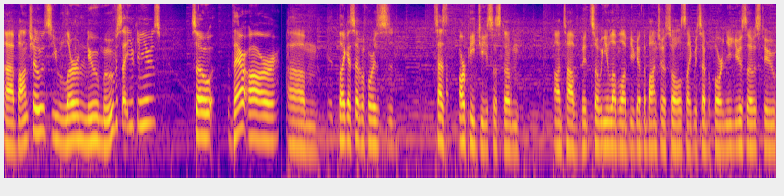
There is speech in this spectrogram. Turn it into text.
uh banchos, you learn new moves that you can use. So there are um like I said before, it's, it says RPG system on top of it. So when you level up, you get the Bancho souls, like we said before, and you use those to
